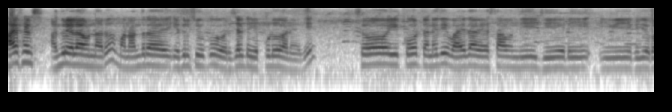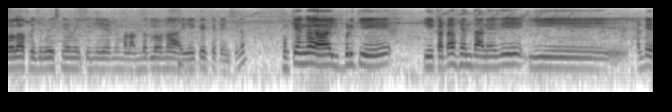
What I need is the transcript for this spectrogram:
హాయ్ ఫ్రెండ్స్ అందరూ ఎలా ఉన్నారు? మన అందరూ ఎదురుచూపు రిజల్ట్ ఎప్పుడు అనేది. సో ఈ కోర్ట్ అనేది వాయిదా వేస్తూ ఉంది జిఏడి ఇవి రోల్ ఆఫ్ రిజర్వేషన్ ఏమవుతుంది ఏమి మన అందరిలో ఉన్న ఏకైక టెన్షన్. ముఖ్యంగా ఇప్పటికి ఈ కట్ ఆఫ్ ఎంత అనేది ఈ అంటే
